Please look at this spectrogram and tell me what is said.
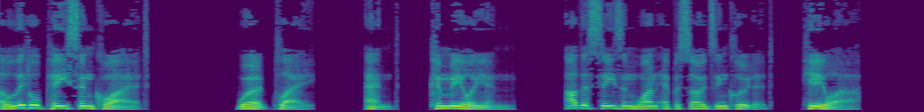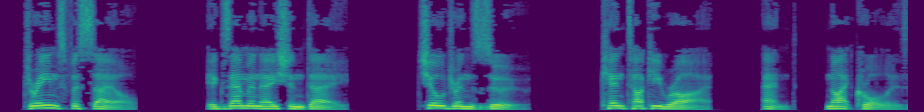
A Little Peace and Quiet, Wordplay, and Chameleon. Other Season 1 episodes included, "'Healer", "'Dreams for Sale", "'Examination Day", "'Children's Zoo", "'Kentucky Rye", and "'Nightcrawlers".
